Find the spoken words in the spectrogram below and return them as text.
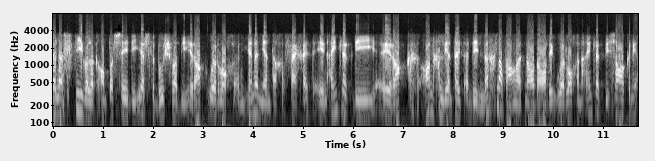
dinastie wil ek amper sê die eerste Bush wat die Irak oorlog in 91 geveg het en eintlik die Irak aangeleentheid in die lig laat hang het na daardie oorlog en eintlik die saak nie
